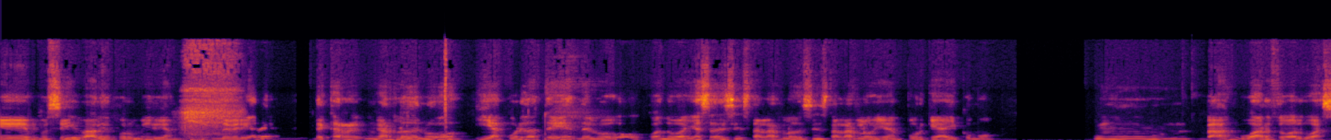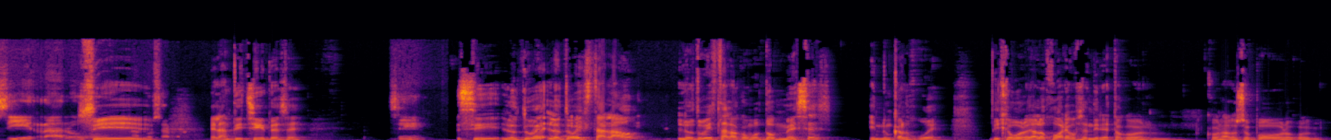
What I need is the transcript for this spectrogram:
Eh, pues sí, vale, por mí bien. Debería de descargarlo de nuevo y acuérdate de luego cuando vayas a desinstalarlo, desinstalarlo bien, porque hay como un Vanguard o algo así raro. Sí. Una cosa rara. El anti-cheat ese. Sí. Sí, lo tuve, lo tuve instalado. Lo tuve instalado como dos meses y nunca lo jugué. Dije, bueno, ya lo jugaremos en directo con, con Alonso Por o con.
